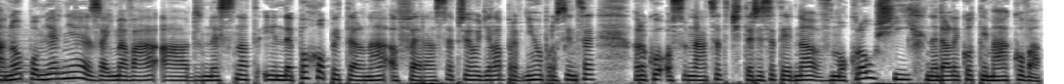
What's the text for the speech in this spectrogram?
Ano, poměrně zajímavá a dnes snad i nepochopitelná aféra se přihodila 1. prosince roku 1841 v Mokrouších nedaleko Tymákova.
